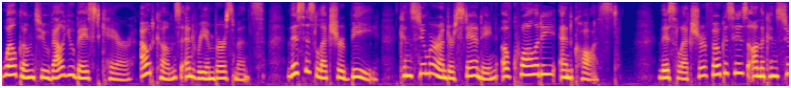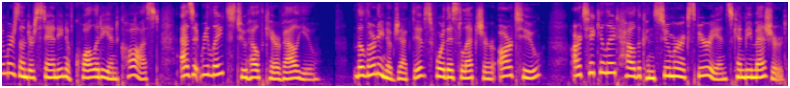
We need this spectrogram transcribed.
Welcome to Value Based Care Outcomes and Reimbursements. This is Lecture B Consumer Understanding of Quality and Cost. This lecture focuses on the consumer's understanding of quality and cost as it relates to healthcare value. The learning objectives for this lecture are to articulate how the consumer experience can be measured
